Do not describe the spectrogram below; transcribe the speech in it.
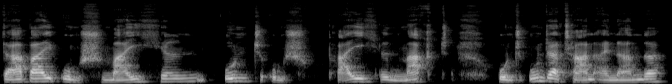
Dabei umschmeicheln und umspeicheln Macht und Untertan einander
